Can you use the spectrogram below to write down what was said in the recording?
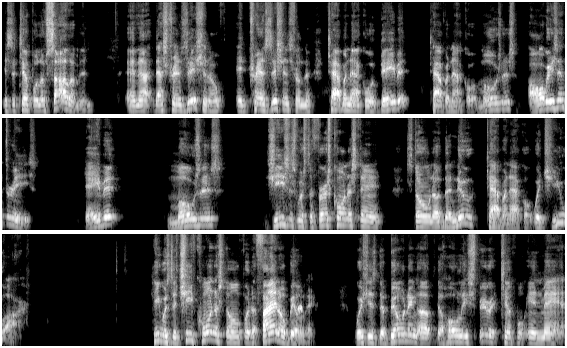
it's the temple of Solomon. And that, that's transitional. It transitions from the tabernacle of David, tabernacle of Moses, always in threes. David, Moses, Jesus was the first cornerstone stone of the new tabernacle, which you are. He was the chief cornerstone for the final building, which is the building of the Holy Spirit temple in man.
